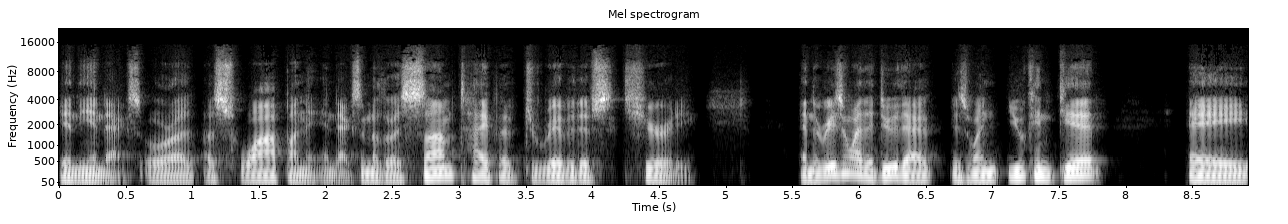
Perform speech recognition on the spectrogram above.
in the index or a, a swap on the index. In other words, some type of derivative security. And the reason why they do that is when you can get a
